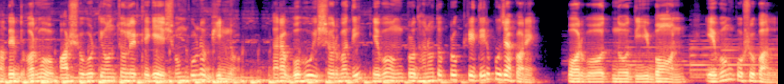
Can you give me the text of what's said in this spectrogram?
তাদের ধর্ম পার্শ্ববর্তী অঞ্চলের থেকে সম্পূর্ণ ভিন্ন। তারা বহু ঈশ্বরবাদী এবং প্রধানত প্রকৃতির পূজা করে। পর্বত, নদী, বন এবং পশুপাল,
